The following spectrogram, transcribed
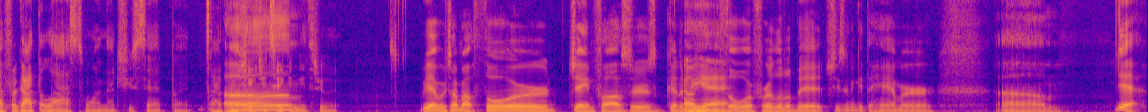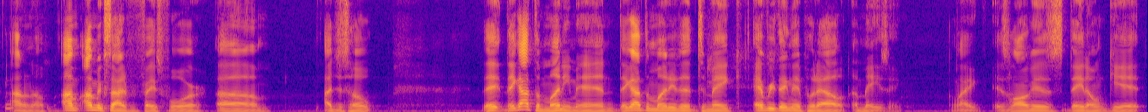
I forgot the last one that you said, but I appreciate you taking Um, me through it. Yeah, we're talking about Thor. Jane Foster is gonna Oh, be yeah. Thor for a little bit. She's gonna get the hammer. Um, yeah, I don't know. I'm I'm excited for Phase Four. Um, I just hope they they got the money, man. They got the money to to make everything they put out amazing. Like as long as they don't get,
